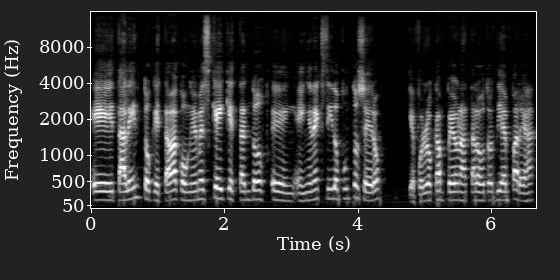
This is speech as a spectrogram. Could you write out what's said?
eh, talento que estaba con MSK, que está en, dos, en, en NXT 2.0, que fueron los campeones hasta los otros días en pareja.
